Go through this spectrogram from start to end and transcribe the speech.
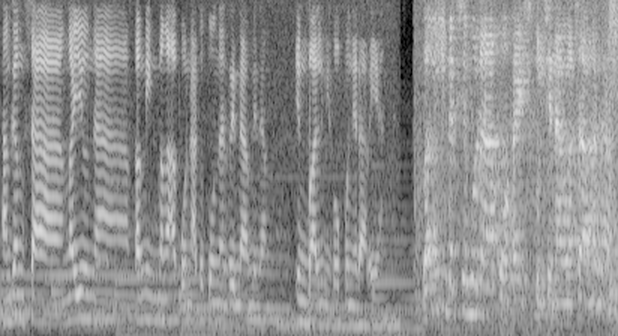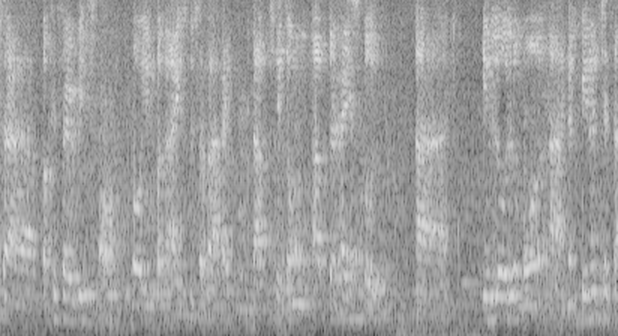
hanggang sa ngayon na kaming mga apo, natutunan rin namin ng embalming o punerarya. Bali, nagsimula ako high school, sinama-sama na sa pagsiservice o yung pag-ayos ko sa bahay. Tapos itong after high school, ah, yung lolo ko, uh, nagpinan siya sa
